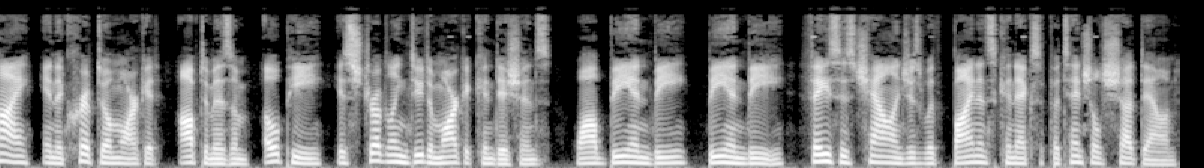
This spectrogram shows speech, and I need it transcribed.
Hi, in the crypto market, Optimism, OP, is struggling due to market conditions, while BNB, BNB, faces challenges with Binance Connect's potential shutdown.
